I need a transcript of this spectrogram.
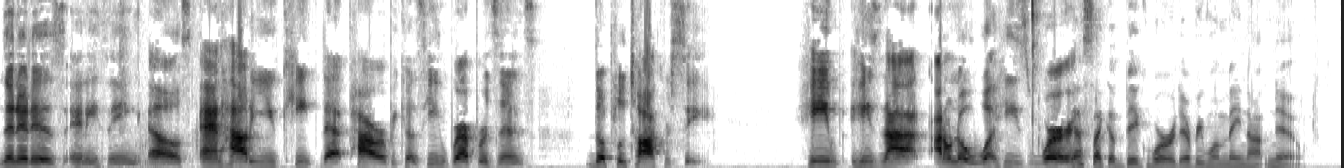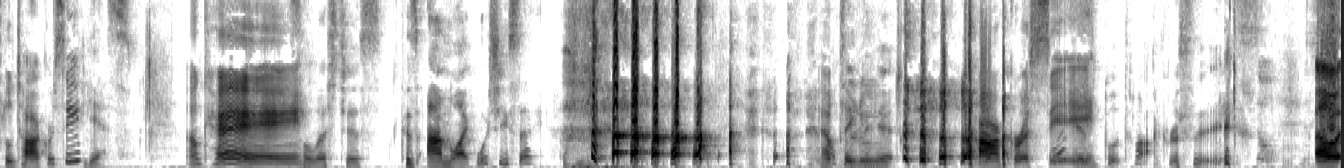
than it is anything else. And how do you keep that power? Because he represents the plutocracy. He he's not. I don't know what he's worth. That's like a big word. Everyone may not know. Plutocracy. Yes. Okay. So let's just, because I'm like, what'd she say? I'll take the hit. Plutocracy. It's plutocracy. So Uh,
